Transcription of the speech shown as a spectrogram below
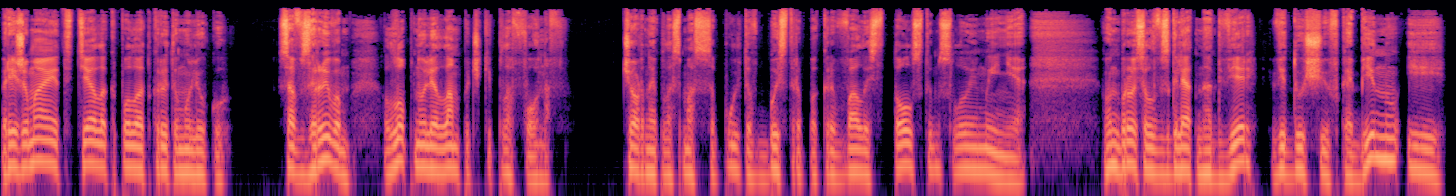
прижимает тело к полуоткрытому люку. Со взрывом лопнули лампочки плафонов. Черная пластмасса пультов быстро покрывалась толстым слоем иния. Он бросил взгляд на дверь, ведущую в кабину, и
